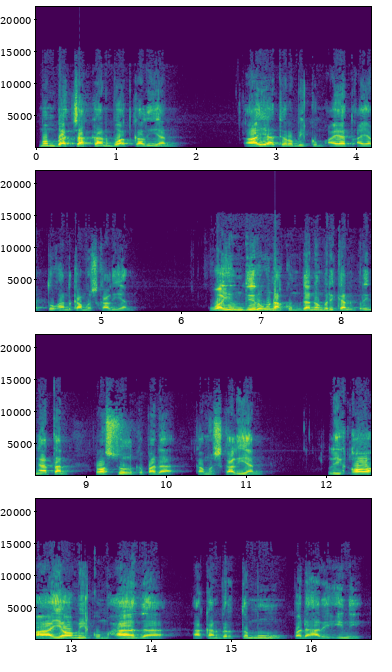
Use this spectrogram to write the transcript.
membacakan buat kalian ayat rabbikum ayat-ayat Tuhan kamu sekalian. Wa yundirunakum dan memberikan peringatan Rasul kepada kamu sekalian. Liqa'a yaumikum hadza akan bertemu pada hari ini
